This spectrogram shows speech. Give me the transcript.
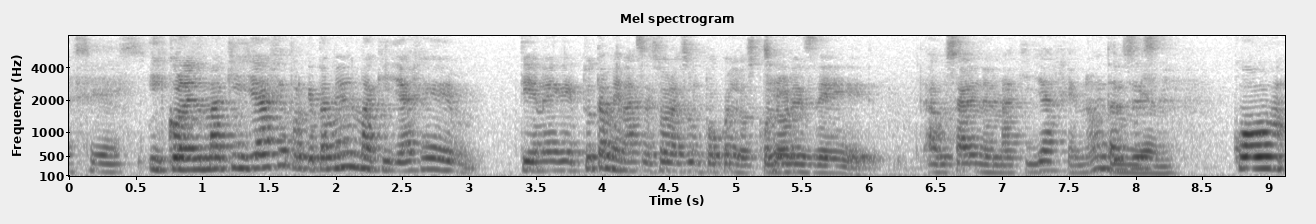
Así es. Y con el maquillaje, porque también el maquillaje tiene, tú también asesoras un poco en los colores de a usar en el maquillaje, ¿no? Entonces, También. ¿cómo,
